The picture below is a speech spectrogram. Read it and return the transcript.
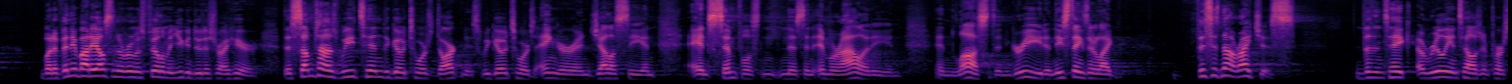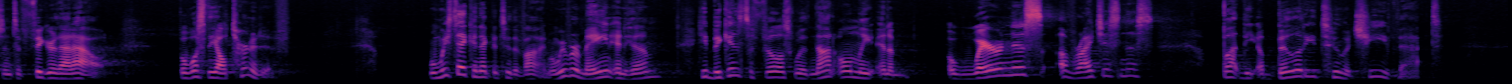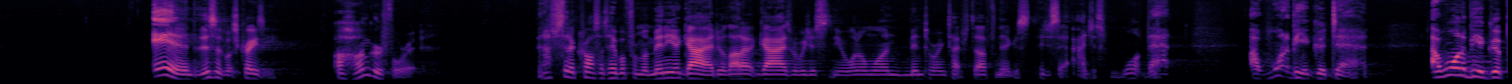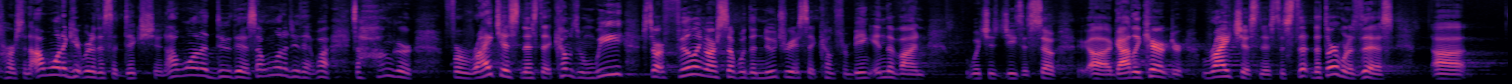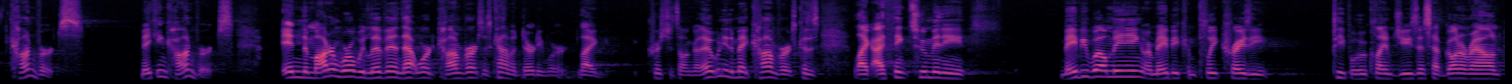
but if anybody else in the room is feeling me, you can do this right here. That sometimes we tend to go towards darkness. We go towards anger and jealousy and, and sinfulness and immorality and, and lust and greed. And these things are like, this is not righteous. It doesn't take a really intelligent person to figure that out. But what's the alternative? When we stay connected to the vine, when we remain in Him, He begins to fill us with not only an awareness of righteousness, but the ability to achieve that. And this is what's crazy a hunger for it. And I've sat across the table from a many a guy. I do a lot of guys where we just, you know, one on one mentoring type stuff, and they just, they just say, I just want that. I want to be a good dad. I want to be a good person. I want to get rid of this addiction. I want to do this. I want to do that. Why? It's a hunger for righteousness that comes when we start filling ourselves with the nutrients that comes from being in the vine, which is Jesus. So, uh, godly character, righteousness. The, third one is this uh, converts, making converts. In the modern world we live in, that word converts is kind of a dirty word. Like Christians on go, hey, we need to make converts because, like, I think too many maybe well meaning or maybe complete crazy people who claim Jesus have gone around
